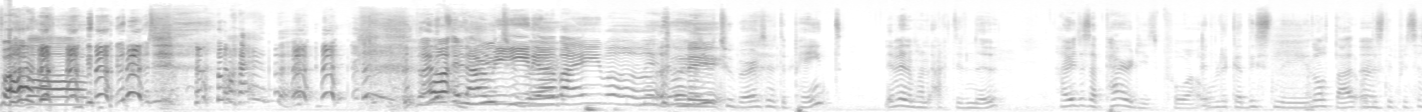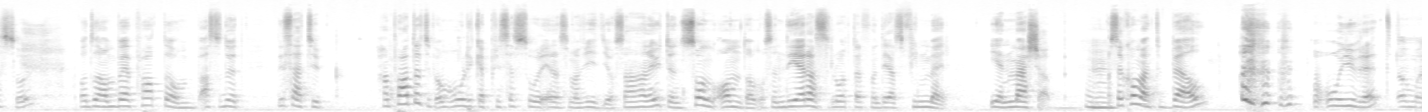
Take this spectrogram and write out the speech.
Va? Vad hände? Det Det var en youtuber. bible! Nej, det var en youtuber som heter Paint. Jag vet inte om han är aktiv nu. Han gjorde så här parodies på olika Disney-låtar och Mm. Disney-prinsessor. Och då han började prata om, alltså du vet, det är så här typ han pratar typ om olika prinsessor i en och samma video. Så han har gjort en sång om dem och sen deras låtar från deras filmer i en mashup. Mm. Och sen kommer han till Bell och odjuret. Oh my god,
